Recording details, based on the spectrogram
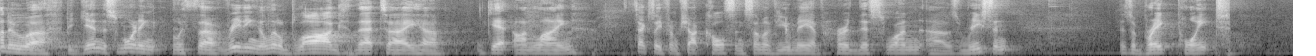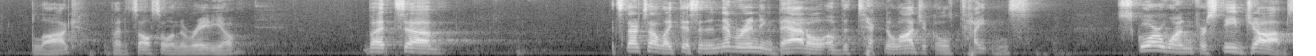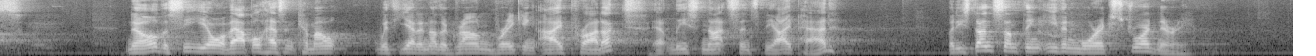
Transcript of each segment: want to uh, begin this morning with uh, reading a little blog that I uh, get online. It's actually from Chuck Colson. Some of you may have heard this one. Uh, it was recent. There's a Breakpoint blog, but it's also on the radio. But um, it starts out like this In the never ending battle of the technological titans, score one for Steve Jobs. No, the CEO of Apple hasn't come out with yet another groundbreaking i product, at least not since the iPad. But he's done something even more extraordinary.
